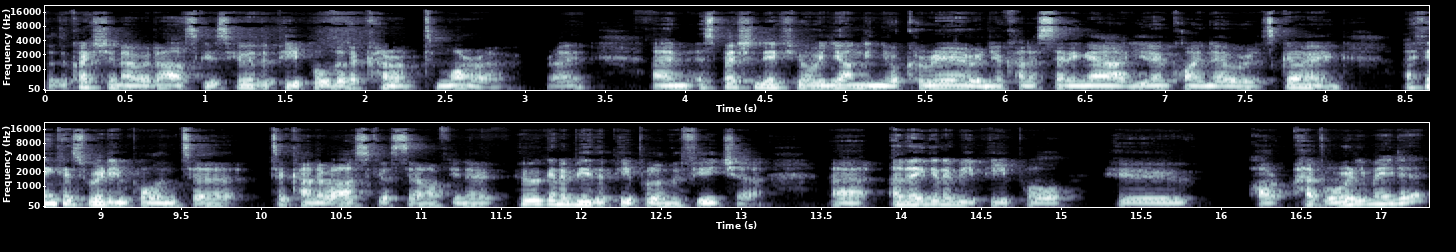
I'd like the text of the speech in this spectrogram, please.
But the question I would ask is, who are the people that are current tomorrow? Right? And especially if you're young in your career and you're kind of setting out, you don't quite know where it's going. I think it's really important to to kind of ask yourself, you know, who are going to be the people of the future? Uh, are they going to be people who are, have already made it,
